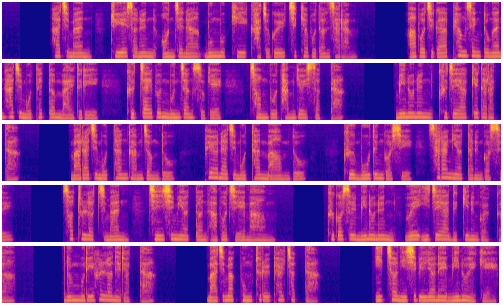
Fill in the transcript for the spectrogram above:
하지만 뒤에서는 언제나 묵묵히 가족을 지켜보던 사람. 아버지가 평생 동안 하지 못했던 말들이 그 짧은 문장 속에 전부 담겨 있었다. 민호는 그제야 깨달았다. 말하지 못한 감정도 표현하지 못한 마음도 그 모든 것이 사랑이었다는 것을 서툴렀지만 진심이었던 아버지의 마음. 그것을 민호는 왜 이제야 느끼는 걸까? 눈물이 흘러내렸다. 마지막 봉투를 펼쳤다. 2021년의 민호에게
